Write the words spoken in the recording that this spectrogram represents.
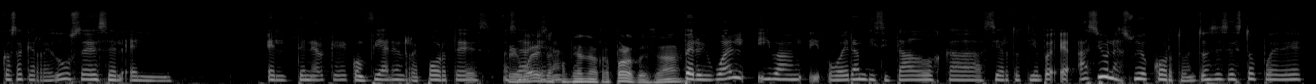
cosa que reduce es el, el, el tener que confiar en reportes. O Pero sea, igual estás confiando en reportes, ¿ah? pero igual iban o eran visitados cada cierto tiempo. Eh, ha sido un estudio corto, entonces esto puede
